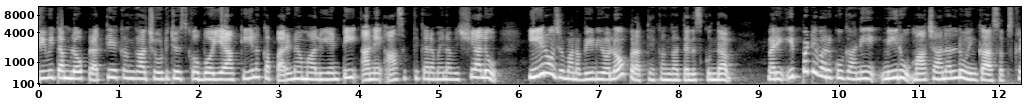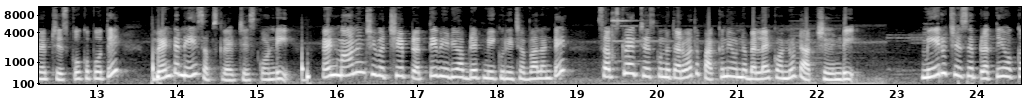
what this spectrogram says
జీవితంలో ప్రత్యేకంగా చోటు చేసుకోబోయే ఆ కీలక పరిణామాలు ఏంటి అనే ఆసక్తికరమైన విషయాలు ఈ రోజు మన వీడియోలో ప్రత్యేకంగా తెలుసుకుందాం. మరి ఇప్పటి వరకు కానీ మీరు మా ఛానల్ను ఇంకా సబ్స్క్రైబ్ చేసుకోకపోతే వెంటనే సబ్స్క్రైబ్ చేసుకోండి. అండ్ మా నుంచి వచ్చే ప్రతి వీడియో అప్డేట్ మీకు రీచ్ అవ్వాలంటే సబ్స్క్రైబ్ చేసుకున్న తర్వాత పక్కనే ఉన్న బెల్ ఐకాన్ను ట్యాప్ చేయండి. మీరు చేసే ప్రతి ఒక్క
